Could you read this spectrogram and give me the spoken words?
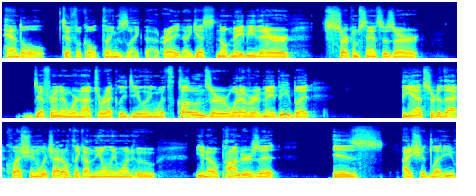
handle difficult things like that, right? I guess no maybe their circumstances are different and we're not directly dealing with clones or whatever it may be. But the answer to that question, which I don't think I'm the only one who, you know, ponders it, is I should let you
